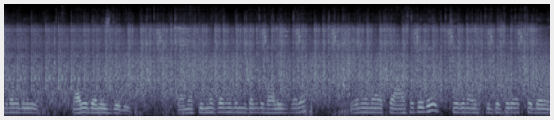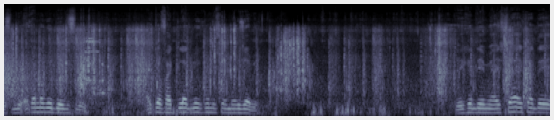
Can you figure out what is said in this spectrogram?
মোটামুটি ভালো ড্যামেজ দিয়ে দিই। আমার টিমমেটরা কিন্তু মোটামুটি ভালোই করে। এখানে আমার একটা আশাতে দিই সেখানে আমি কিন্তু করে একটা ড্যামেজ একানব্বই দিয়ে দিচ্ছিল একটা ফাইট লাগলে কিন্তু সে মরে যাবে। তো এখান দিয়ে আমি আসা এখান থেকে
